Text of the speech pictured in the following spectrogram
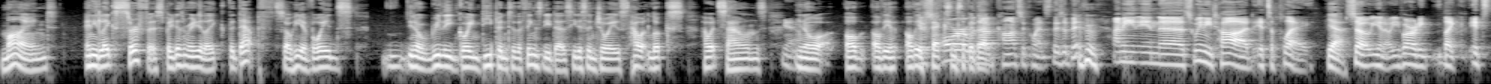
mind, and he likes surface, but he doesn't really like the depth. So he avoids you know, really going deep into the things that he does. He just enjoys how it looks, how it sounds, Yeah. you know, all all the all the There's effects and stuff like without that. Mm-hmm. consequence. There's a bit. I mean, in uh, Sweeney Todd, it's a play. Yeah. So you know, you've already like it's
